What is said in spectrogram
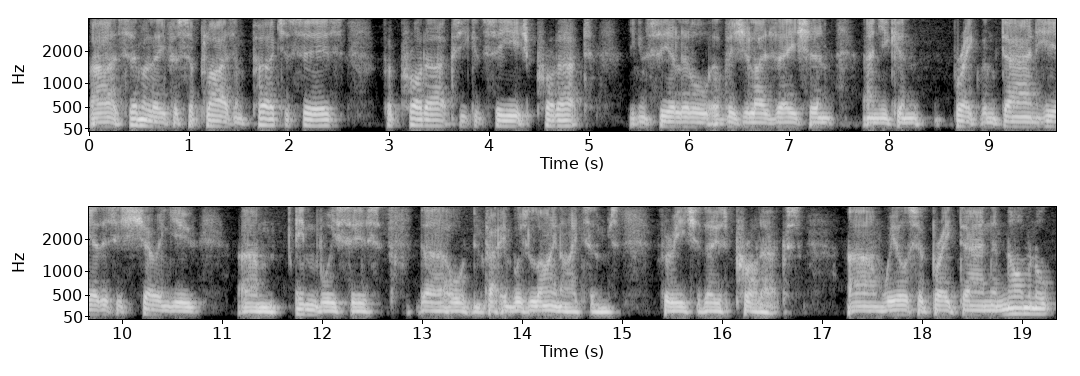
Uh, similarly, for suppliers and purchases, for products, you can see each product. You can see a little visualization and you can break them down here. This is showing you um, invoices, the, or in fact, invoice line items for each of those products. Um, we also break down the nominal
